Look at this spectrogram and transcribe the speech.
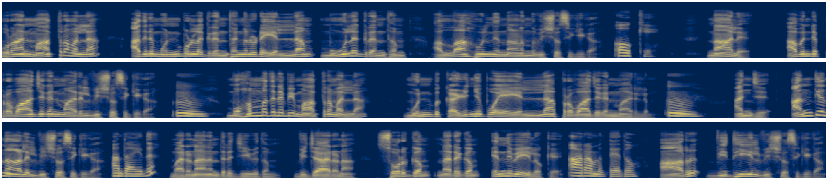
ഖുറാൻ മാത്രമല്ല അതിനു മുൻപുള്ള ഗ്രന്ഥങ്ങളുടെ എല്ലാം മൂലഗ്രന്ഥം അള്ളാഹുവിൽ നിന്നാണെന്ന് വിശ്വസിക്കുക. ഓക്കെ. നാല് അവന്റെ പ്രവാചകന്മാരിൽ വിശ്വസിക്കുക. മുഹമ്മദ് നബി മാത്രമല്ല മുൻപ് കഴിഞ്ഞുപോയ എല്ലാ പ്രവാചകന്മാരിലും. അഞ്ച് അന്ത്യനാളിൽ വിശ്വസിക്കുക. അതായത്? മരണാനന്തര ജീവിതം വിചാരണ സ്വർഗം നരകം എന്നിവയിലൊക്കെ. ആറാമത്തേതോ? ആറ് വിധിയിൽ വിശ്വസിക്കുക.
